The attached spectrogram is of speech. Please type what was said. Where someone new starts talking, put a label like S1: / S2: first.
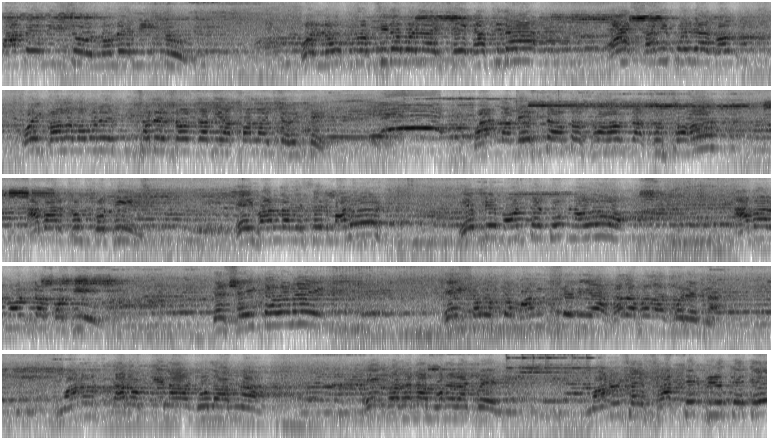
S1: পাপে মৃত্যু, লোভে মৃত্যু। ওই লোভ করছিল বলে শেখ হাসিনা। এক শাড়ি পয়লা ওই গণভবনের পিছনের দরজা দিয়ে পালাইতে হয়েছে বাংলাদেশটা অত সহজ না খুব সহজ, আবার খুব কঠিন। এই বাংলাদেশের মানুষ এমনি মনটা খুব নরম, আবার মনটা কঠিন। সেই কারণে এই সমস্ত মানুষকে নিয়ে হেলাফেলা করেন না। মানুষ কারও কেনা গোলাম না। এই কথাটা মনে রাখবেন। মানুষের স্বার্থের বিরুদ্ধে যে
